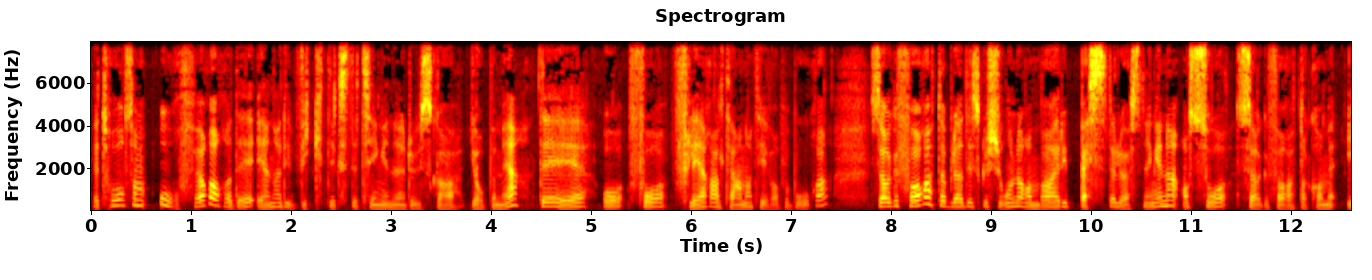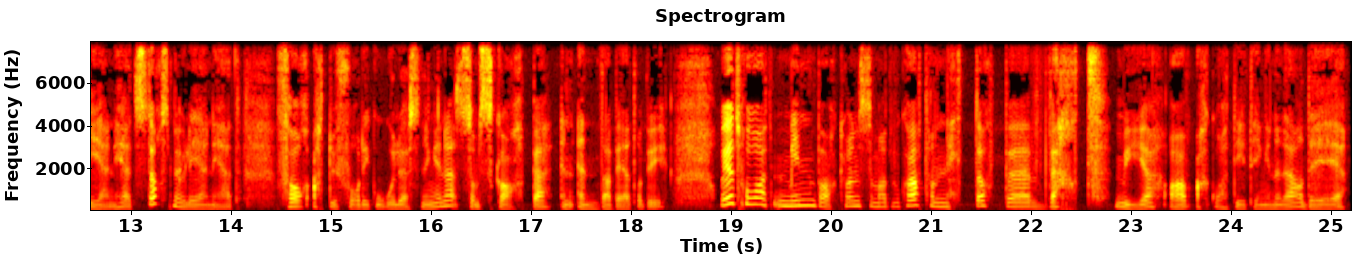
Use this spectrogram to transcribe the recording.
Jeg tror som ordfører det er en av de viktigste tingene du skal jobbe med. Det er å få flere alternativer på bordet. Sørge for at det blir diskusjoner om hva er de beste løsningene, og så sørge for at det kommer enighet, størst mulig enighet, for at du får de gode løsningene som skaper en enda bedre by. Og jeg tror at min bakgrunn som advokat har nettopp eh, vært mye av akkurat de tingene der. Det er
